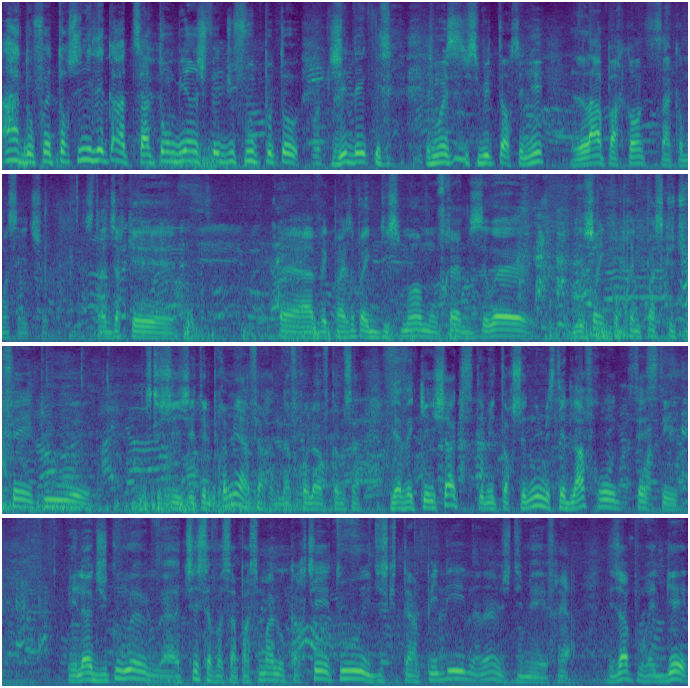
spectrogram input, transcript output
Ah, donc faut être torse nu les gars, ça tombe bien, je fais du foot poteau. Des... Moi aussi je suis mis torse nu. Là par contre, ça a commencé à être chaud. C'est-à-dire que avec, par exemple, avec Doucement, mon frère me disait Ouais, les gens ils comprennent pas ce que tu fais et tout. Parce que j'étais le premier à faire de l'afro-love comme ça. Il y avait Keisha qui s'était mis torse nu, mais c'était de l'afro. c'était- Et là, du coup, bah, tu sais, ça, ça passe mal au quartier et tout. Ils disent que t'es un PD. nanana. Je dis Mais frère, déjà pour être gay,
